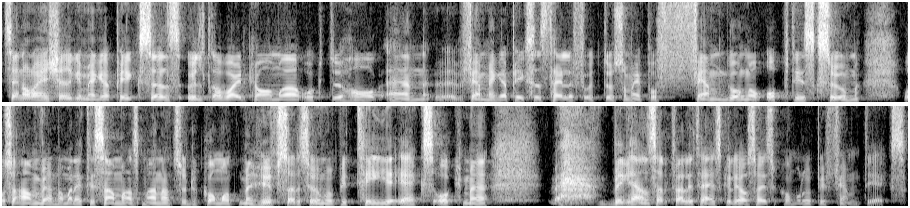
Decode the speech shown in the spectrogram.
Sen har du en 20 megapixels ultrawide kamera och du har en eh, 5 megapixels telefoto som är på fem gånger optisk zoom och så använder man det tillsammans med annat så du kommer med hyfsad zoom upp i 10x och med begränsad kvalitet skulle jag säga så kommer du upp i 50x.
